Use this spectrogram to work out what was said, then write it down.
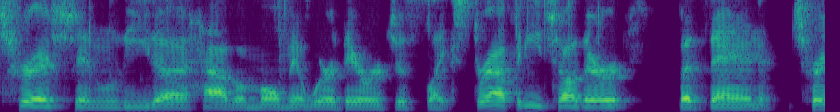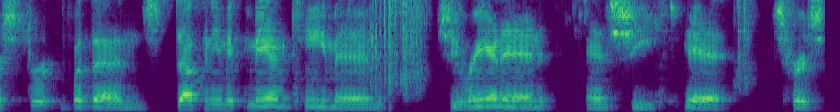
Trish and Lita have a moment where they were just like strapping each other, but then Trish, but then Stephanie McMahon came in. She ran in and she hit Trish.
